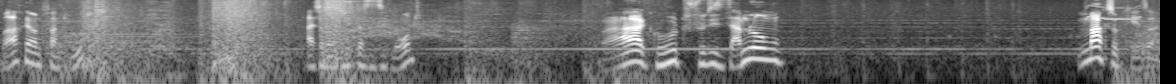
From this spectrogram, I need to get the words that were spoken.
War ja und fand Loot. Heißt aber nicht, dass es sich lohnt. Ah, gut, für die Sammlung mag es okay sein.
